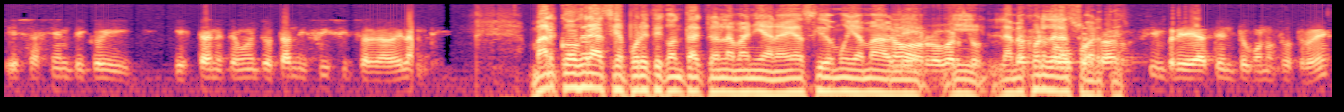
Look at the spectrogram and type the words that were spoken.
esa gente que hoy está en este momento tan difícil salga adelante. Marcos, gracias por este contacto en la mañana, eh, ha sido muy amable y la mejor de la suerte. Siempre atento con nosotros. ¿eh?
